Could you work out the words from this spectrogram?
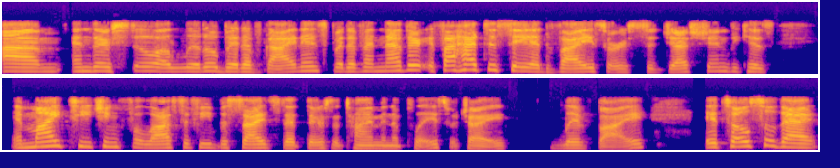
um, and there's still a little bit of guidance. But if another, if I had to say advice or suggestion, because in my teaching philosophy, besides that there's a time and a place, which I live by, it's also that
